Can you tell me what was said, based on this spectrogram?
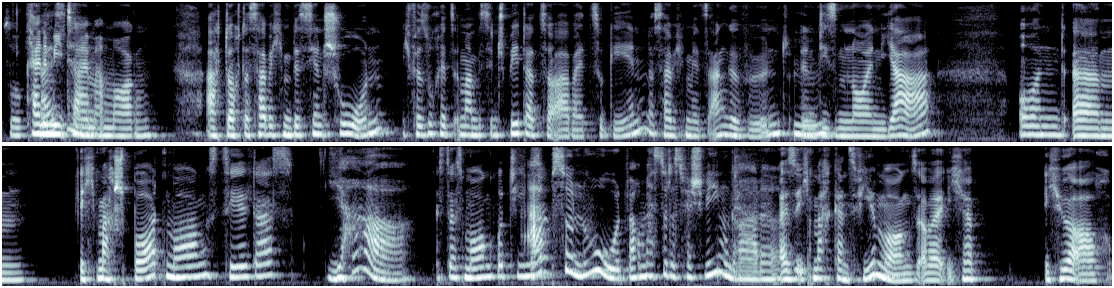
So keine Me-Time am Morgen. Ach doch, das habe ich ein bisschen schon. Ich versuche jetzt immer ein bisschen später zur Arbeit zu gehen. Das habe ich mir jetzt angewöhnt mhm. in diesem neuen Jahr. Und ähm, ich mache Sport morgens, zählt das? Ja. Ist das Morgenroutine? Absolut. Warum hast du das verschwiegen gerade? Also ich mache ganz viel morgens, aber ich habe, ich höre auch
